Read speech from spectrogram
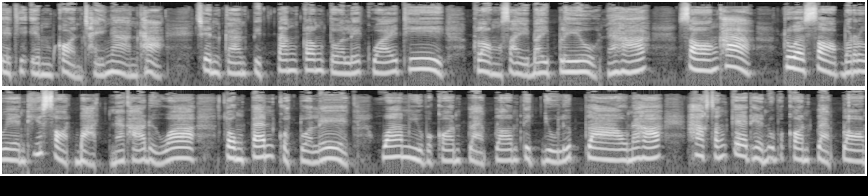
ATM ก่อนใช้งานค่ะ เช่นการติดตั้งกล้องตัวเล็กไว้ที่กล่องใส่ใบปลิวนะคะ 2. ค่ะ ตรวจสอบบริเวณที่สอดบัตรนะคะ หรือว่าตรงแป้นกดตัวเลข ว่ามีอุปกรณ์แปลกปลอมติดอยู่หรือเปล่านะคะ หากสังเกตเห็นอุปกรณ์แปลกปลอม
